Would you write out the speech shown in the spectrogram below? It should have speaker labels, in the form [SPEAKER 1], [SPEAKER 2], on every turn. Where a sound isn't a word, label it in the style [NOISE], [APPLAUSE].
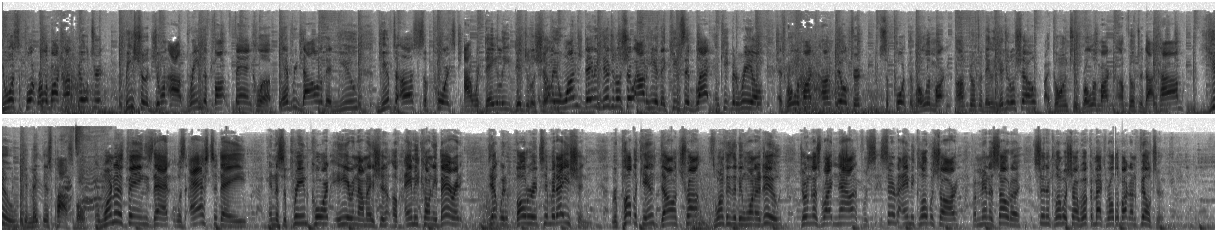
[SPEAKER 1] You want to support Roland Martin Unfiltered? Be sure to join our Bring the Funk fan club. Every dollar that you give to us supports our daily digital show. There's only one daily digital show out here that keeps it black and keep it real as Roland Martin Unfiltered. Support the Roland Martin Unfiltered Daily Digital Show by going to RolandMartinUnfiltered.com. You can make this possible.
[SPEAKER 2] And one of the things that was asked today in the Supreme Court hearing nomination of Amy Coney Barrett dealt with voter intimidation. Republicans, Donald Trump, is one of the things they've been wanting to do. Joining us right now for Senator Amy Klobuchar from Minnesota. Senator Klobuchar, welcome back to Roll Roland Martin Unfiltered.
